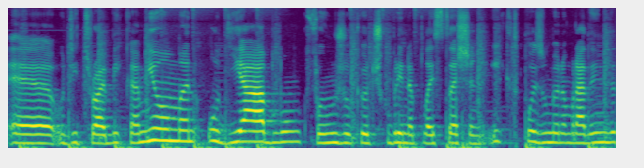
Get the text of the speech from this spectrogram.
uh, o Detroit Become Human, o Diablo, que foi um jogo que eu descobri na Playstation e que depois o meu namorado ainda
